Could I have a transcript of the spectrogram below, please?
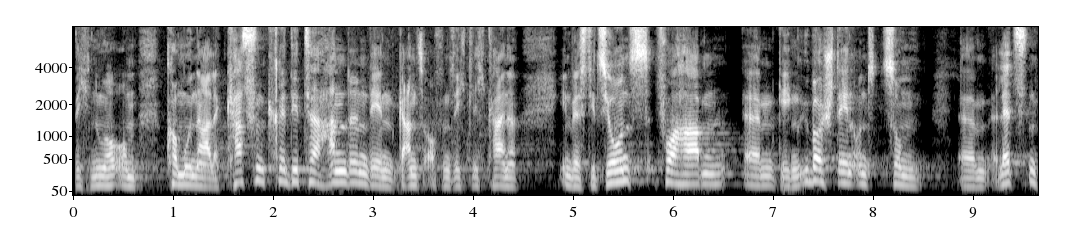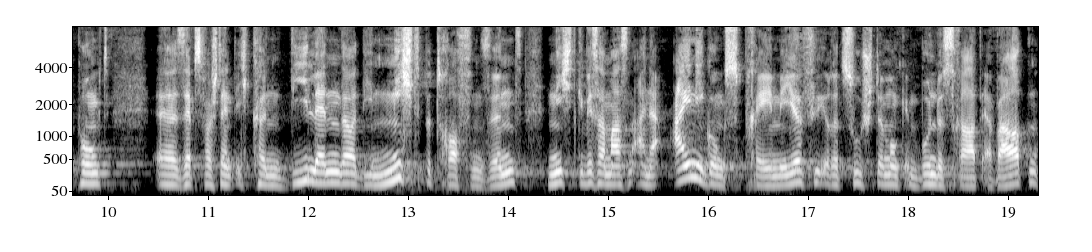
sich nur um kommunale Kassenkredite handeln, denen ganz offensichtlich keine Investitionsvorhaben ähm, gegenüberstehen. Und zum ähm, letzten Punkt. Äh, selbstverständlich können die Länder, die nicht betroffen sind, nicht gewissermaßen eine Einigungsprämie für ihre Zustimmung im Bundesrat erwarten,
